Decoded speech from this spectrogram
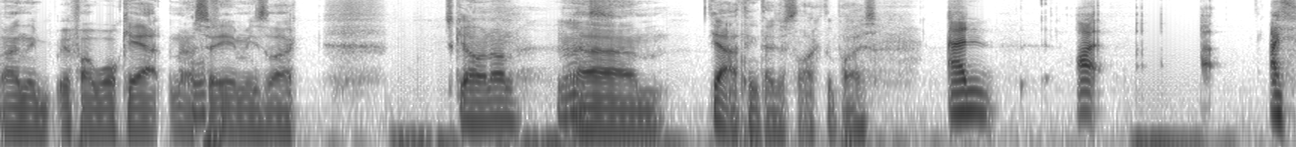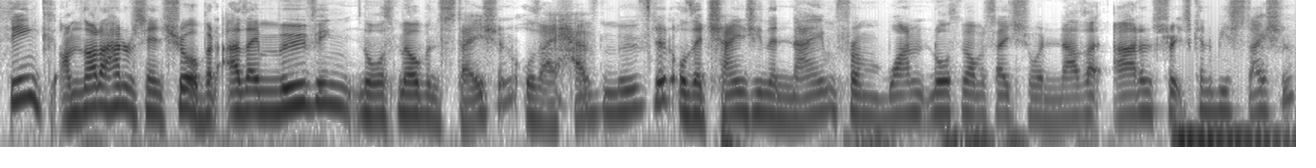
Only if I walk out and I see him, he's like, "What's going on?" Um, yeah, I think they just like the place. And I, I- think I'm not 100 percent sure, but are they moving North Melbourne Station, or they have moved it, or they're changing the name from one North Melbourne Station to another? Arden Street's going to be a station.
